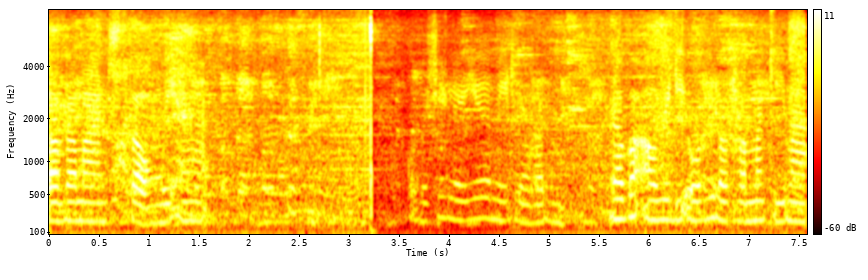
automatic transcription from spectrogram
ตอนประมาณสองวินะฮะกดไปที่เลเยอร์มีเดียครับแล้วก็เอาวิดีโอที่เราทำเมื่อกี้มา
